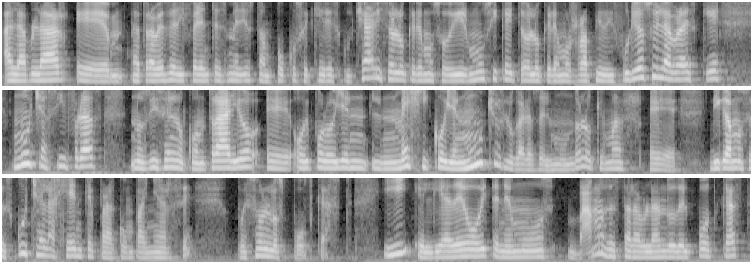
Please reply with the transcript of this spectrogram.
al hablar eh, a través de diferentes medios tampoco se quiere escuchar y solo queremos oír música y todo lo queremos rápido y furioso. Y la verdad es que muchas cifras nos dicen lo contrario. Eh, hoy por hoy en, en, México y en muchos lugares del mundo, lo que más, eh, digamos, escucha la gente para acompañarse pues son los podcasts. Y el día de hoy tenemos, vamos a estar hablando del podcast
